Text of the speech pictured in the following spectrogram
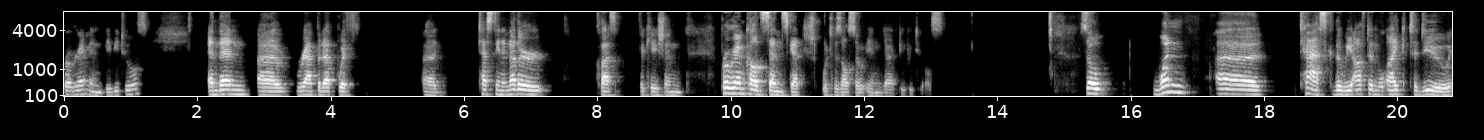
program and bbtools and then uh, wrap it up with uh, testing another classification program called SendSketch, which is also in the bbtools. So one uh, task that we often like to do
